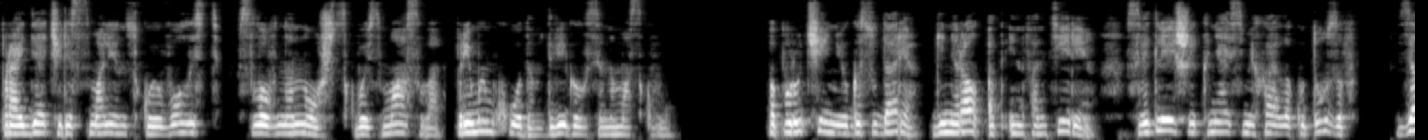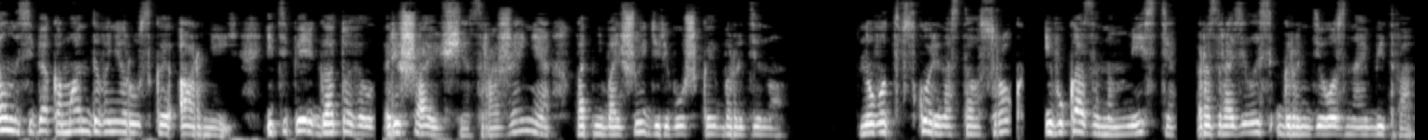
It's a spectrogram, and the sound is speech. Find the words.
пройдя через Смоленскую волость, словно нож сквозь масло, прямым ходом двигался на Москву. По поручению государя генерал от инфантерии, светлейший князь Михайло Кутузов, взял на себя командование русской армией и теперь готовил решающее сражение под небольшой деревушкой Бородино. Но вот вскоре настал срок, и в указанном месте разразилась грандиозная битва.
